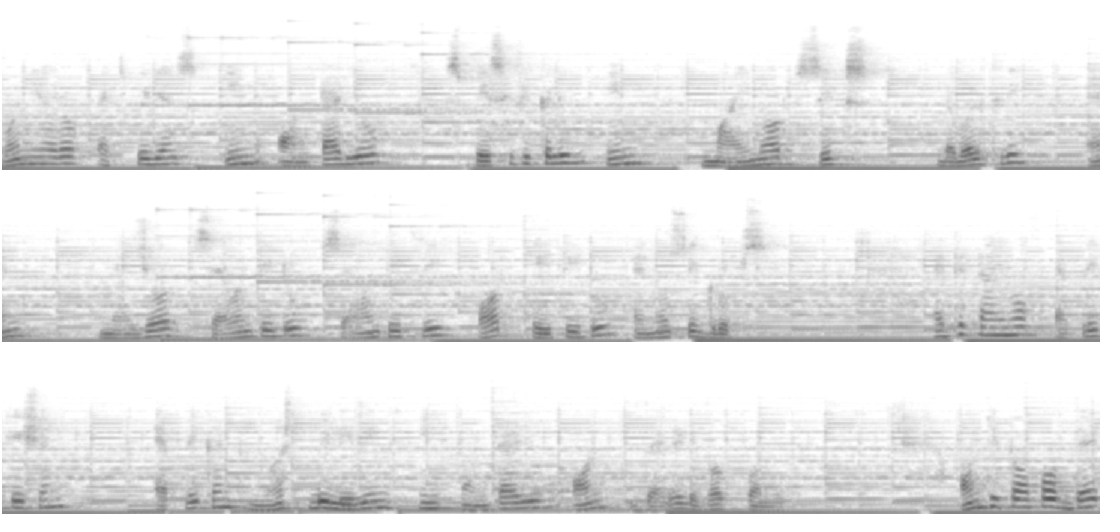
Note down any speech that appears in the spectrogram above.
one year of experience in Ontario, specifically in minor 6 33 and major 72 73 or 82 NOC groups. At the time of application, applicant must be living in Ontario on valid work permit. On the top of that,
